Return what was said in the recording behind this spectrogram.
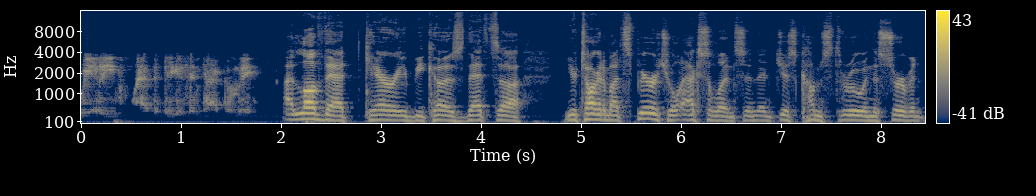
really had the biggest impact on me. I love that, Gary, because that's uh, you're talking about spiritual excellence, and it just comes through in the servant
